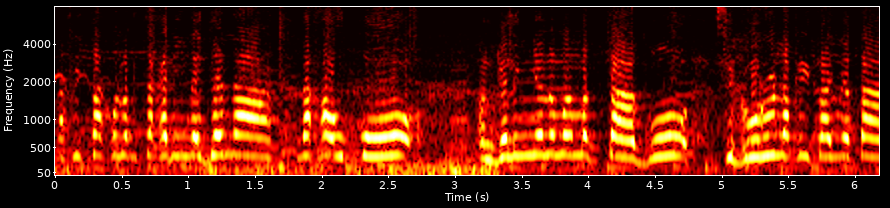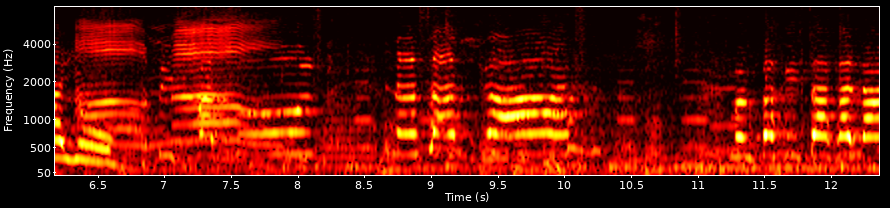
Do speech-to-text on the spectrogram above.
Nakita ko lang sa kanina dyan ah, nakaupo. Ang galing niya naman magtago. Siguro nakita niya tayo. Bad Wolf! Nasaan ka? Magpakita ka na!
